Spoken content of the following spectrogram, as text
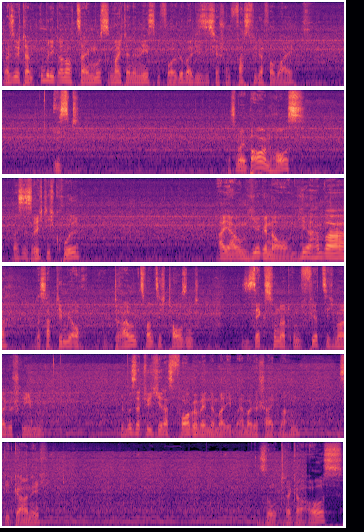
Was ich euch dann unbedingt auch noch zeigen muss, das mache ich dann in der nächsten Folge, weil dieses ist ja schon fast wieder vorbei, ist das neue Bauernhaus. Das ist richtig cool. Ah ja, und hier genau. Und hier haben wir, das habt ihr mir auch 23.640 Mal geschrieben. Wir müssen natürlich hier das Vorgewände mal eben einmal gescheit machen. Das geht gar nicht. So, Trecker aus.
